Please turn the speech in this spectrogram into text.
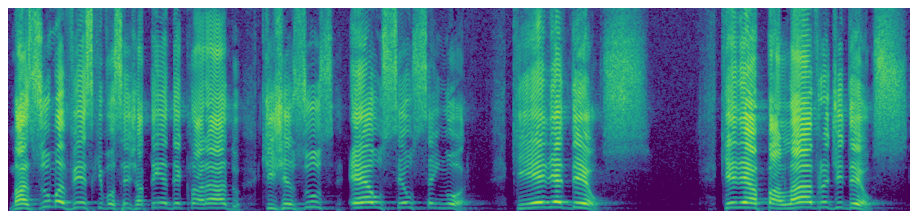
Mas uma vez que você já tenha declarado que Jesus é o seu Senhor, que Ele é Deus, que Ele é a palavra de Deus,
